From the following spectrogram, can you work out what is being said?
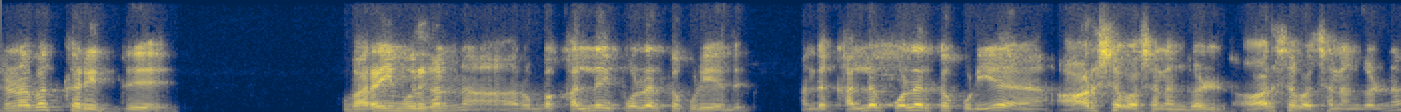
திருணவக்கரித்து வரைமுருகன்னா ரொம்ப கல்லை போல இருக்கக்கூடியது. அந்த கல்லை போல இருக்கக்கூடிய ஆர்ஷ வசனங்கள் ஆர்ஷ வசனங்கள்னா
